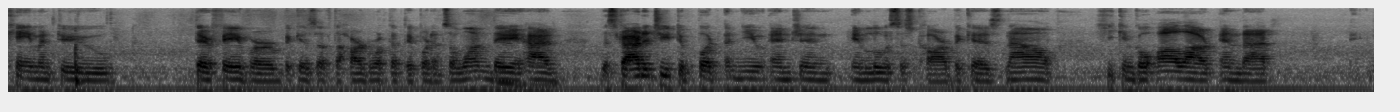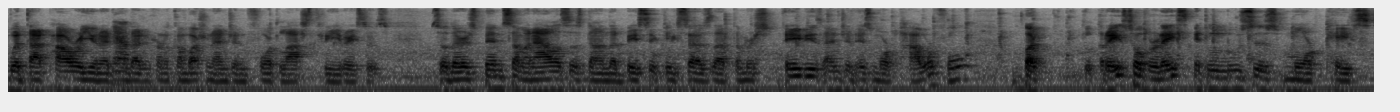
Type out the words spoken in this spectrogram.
came into their favor because of the hard work that they put in. So one, they mm-hmm. had the strategy to put a new engine in Lewis's car because now he can go all out in that with that power unit Yeah. and that internal combustion engine for the last three races. So there's been some analysis done that basically says that the Mercedes engine is more powerful, but race over race it loses more pace.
